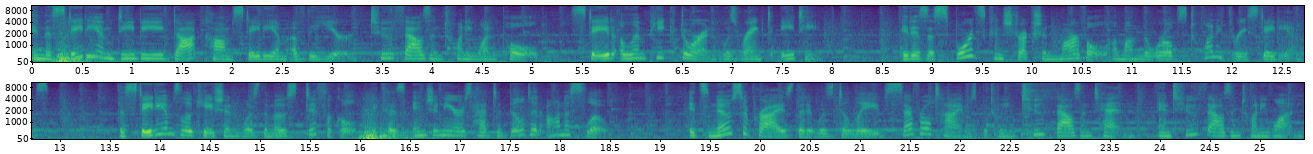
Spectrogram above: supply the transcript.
In the StadiumDB.com Stadium of the Year 2021 poll, Stade Olympique d'Oran was ranked 18th. It is a sports construction marvel among the world's 23 stadiums. The stadium's location was the most difficult because engineers had to build it on a slope. It's no surprise that it was delayed several times between 2010 and 2021.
